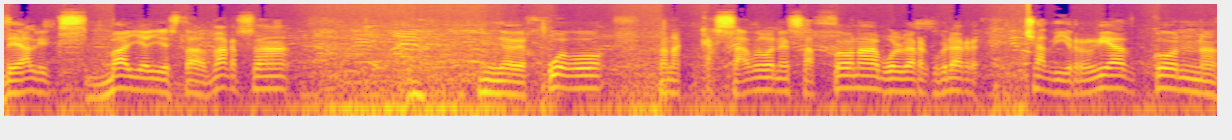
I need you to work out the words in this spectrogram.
de Alex Valle. Y está Barça línea de juego. Gana Casado en esa zona. Vuelve a recuperar Chadi Riad con.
